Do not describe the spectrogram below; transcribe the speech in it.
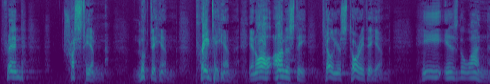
Friend, trust Him, look to Him, pray to Him. In all honesty, tell your story to Him. He is the one.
